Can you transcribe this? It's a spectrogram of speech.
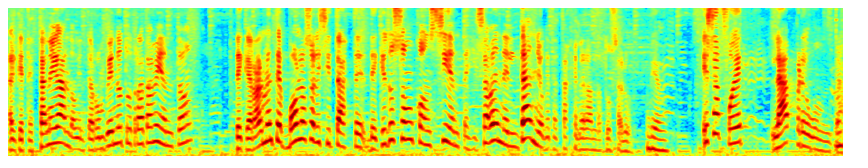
al que te está negando o interrumpiendo tu tratamiento de que realmente vos lo solicitaste, de que ellos son conscientes y saben el daño que te está generando a tu salud. Bien. Esa fue la pregunta.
